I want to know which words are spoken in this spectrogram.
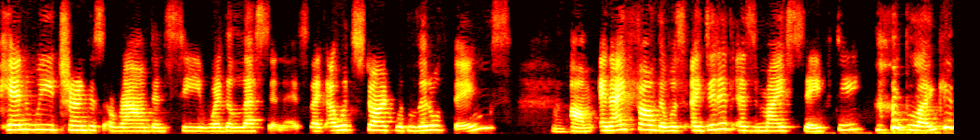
can we turn this around and see where the lesson is like i would start with little things Mhm. um, and i found that was i did it as my safety blanket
